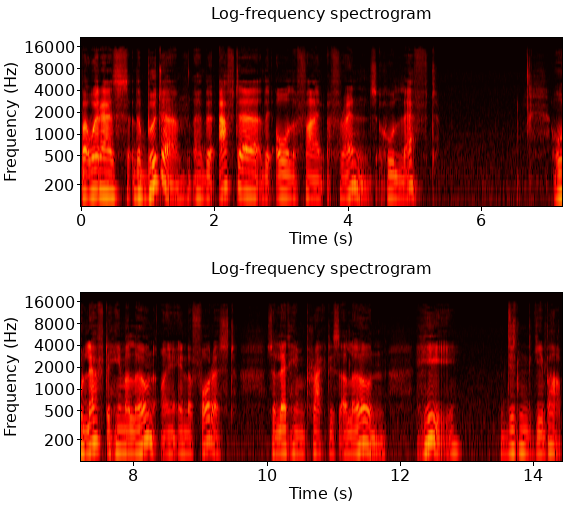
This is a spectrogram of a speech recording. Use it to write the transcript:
But whereas the Buddha, uh, the, after the, all the five friends who left, who left him alone in the forest, so let him practice alone. He didn't give up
